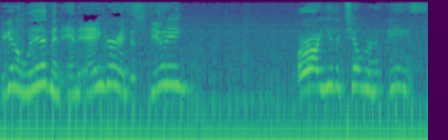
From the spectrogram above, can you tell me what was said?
You're going to live in, in anger and disputing? Or are you the children of peace?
